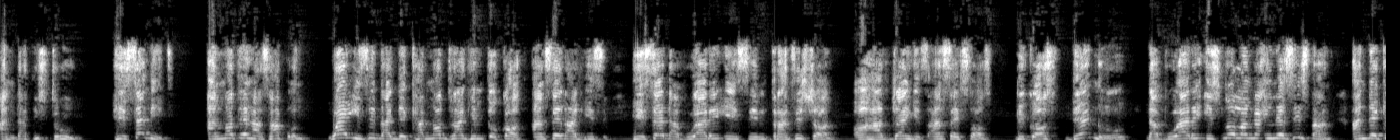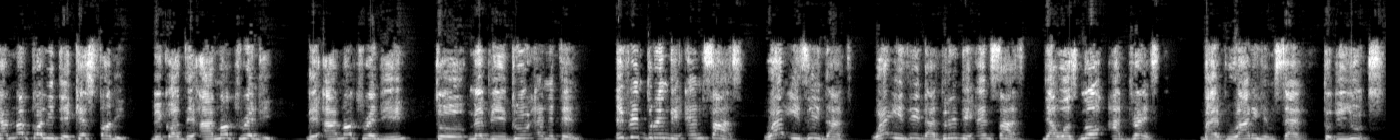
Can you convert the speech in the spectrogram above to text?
and that is true. He said it, and nothing has happened. Why is it that they cannot drag him to court and say that he's, he said that Buhari is in transition or has joined his ancestors? Because they know that Buhari is no longer in existence, and they cannot call it a case study because they are not ready. They are not ready to maybe do anything. Even during the NSAS, why is it that why is it that during the NSAS there was no address by Buhari himself to the youth?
